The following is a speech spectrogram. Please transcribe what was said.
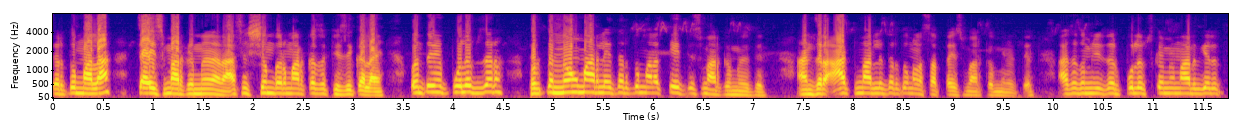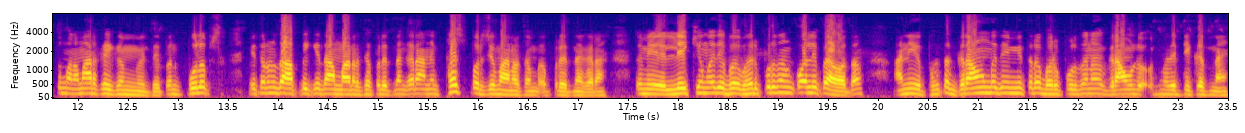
तर तुम्हाला चाळीस मार्क मिळणार. असं शंभर मार्काचं फिजिकल आहे. पण तुम्ही पुलअप जर फक्त नऊ मारले तर तुम्हाला तेहतीस मार्क मिळतील. आणि जर आठ मारले तर तुम्हाला सत्तावीस मार्क मिळतील. आता तुम्ही जर पुलअप्स कमी मारत गेले तर तुम्हाला मार्कही कमी मिळतील. पण पुलअप्स मित्रांनो दहापैकी दहा मारण्याचा प्रयत्न करा आणि फर्स्ट पर्चे मारण्याचा प्रयत्न करा. तुम्ही लेखीमध्ये भ- भरपूर जण क्वालिफाय होता आणि फक्त ग्राउंडमध्ये मित्र भरपूर जण ग्राउंडमध्ये टिकत नाही.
